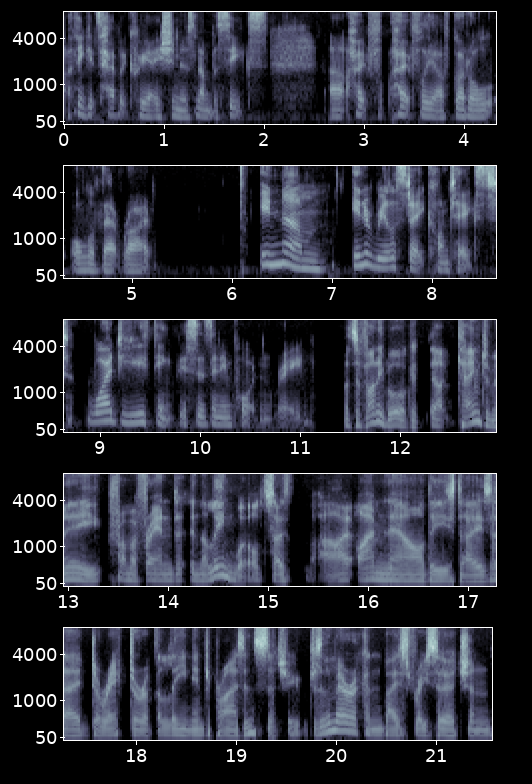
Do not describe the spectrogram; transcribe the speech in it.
I think it's habit creation as number six. Uh, hope, hopefully, I've got all all of that right. In um in a real estate context, why do you think this is an important read? It's a funny book. It uh, came to me from a friend in the lean world. So I, I'm now these days a director of the Lean Enterprise Institute, which is an American based research and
